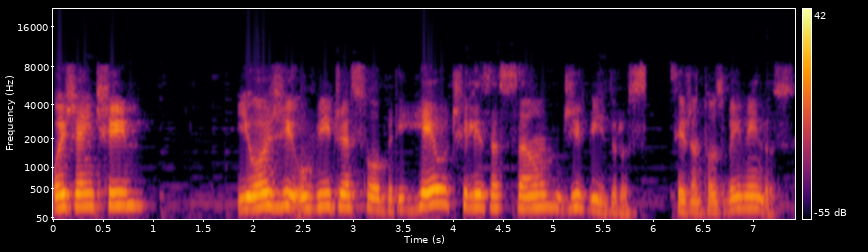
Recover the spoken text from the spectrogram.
Oi, gente! E hoje o vídeo é sobre reutilização de vidros. Sejam todos bem-vindos!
